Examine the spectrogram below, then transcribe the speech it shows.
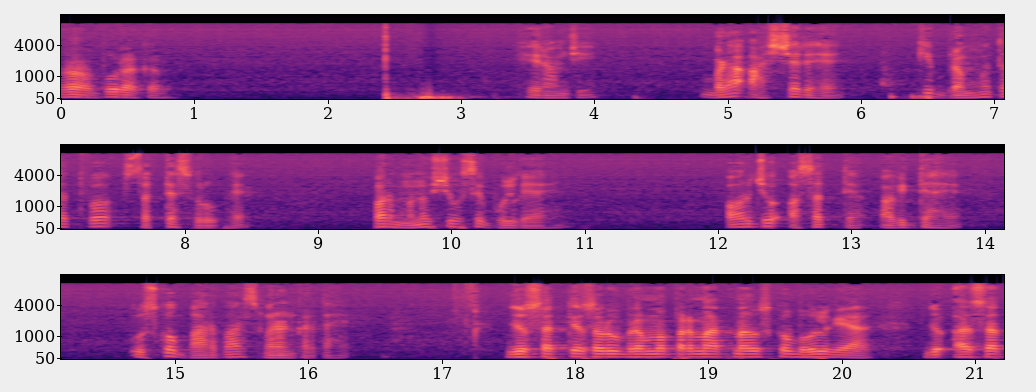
हाँ पूरा करो। हे राम जी बड़ा आश्चर्य है कि ब्रह्म तत्व सत्य स्वरूप है, पर मनुष्य उसे भूल गया है। और जो असत्य, अविद्या है, उसको बार बार स्मरण करता है। जो सत्य स्वरूप ब्रह्म परमात्मा, उसको भूल गया। जो असत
